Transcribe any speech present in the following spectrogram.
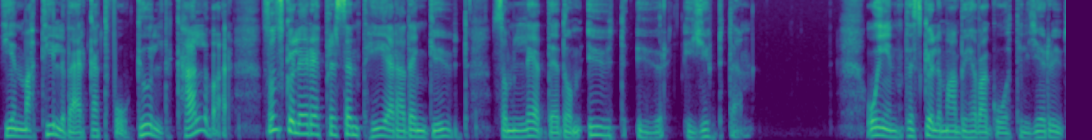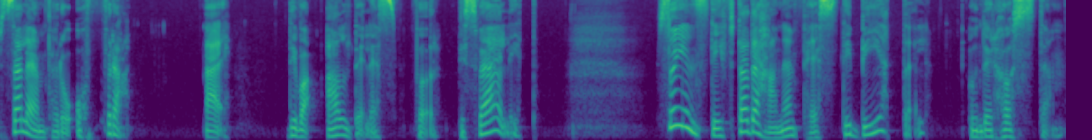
genom att tillverka två guldkalvar som skulle representera den gud som ledde dem ut ur Egypten. Och inte skulle man behöva gå till Jerusalem för att offra Nej, det var alldeles för besvärligt. Så instiftade han en fest i Betel under hösten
